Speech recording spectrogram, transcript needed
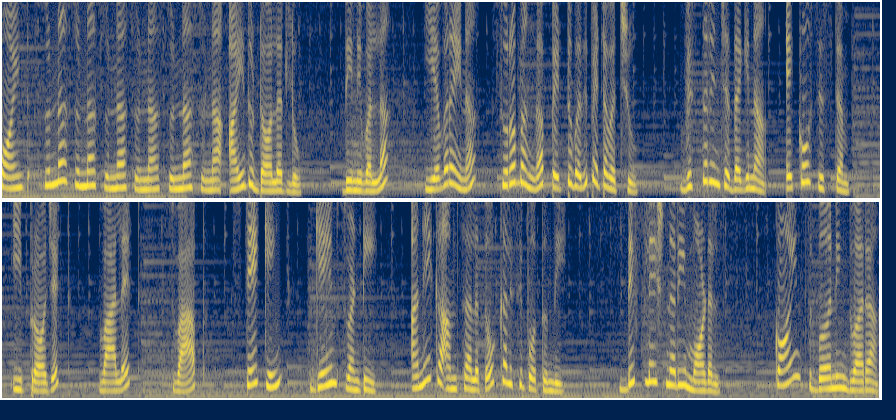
పాయింట్ సున్నా సున్నా సున్నా సున్నా సున్నా సున్నా ఐదు డాలర్లు. దీనివల్ల ఎవరైనా సులభంగా పెట్టుబడి పెట్టవచ్చు. విస్తరించదగిన ఎకోసిస్టమ్ ఈ project wallet swap staking games వంటి అనేక అంశాలతో కలిసిపోతుంది. డిఫ్లేషనరీ మోడల్ కాయిన్స్ బర్నింగ్ ద్వారా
